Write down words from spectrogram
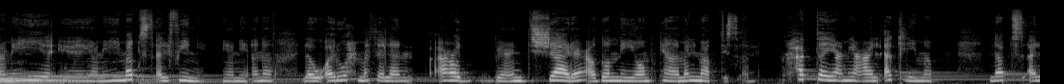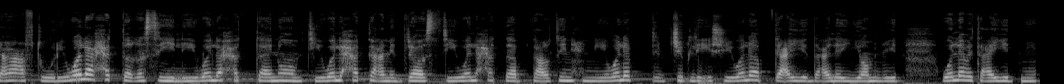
يعني هي يعني هي ما بتسأل فيني يعني أنا لو أروح مثلا أقعد عند الشارع أضلني يوم كامل ما بتسأل. حتى يعني على الأكل ما لا بتسأل عن فطوري ولا حتى غسيلي ولا حتى نومتي ولا حتى عن دراستي ولا حتى بتعطيني حنية ولا بتجيب لي إشي ولا بتعيد علي يوم العيد ولا بتعيدني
